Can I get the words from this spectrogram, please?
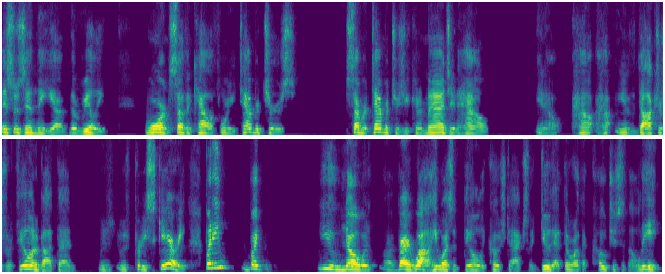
This was in the uh, the really warm Southern California temperatures, summer temperatures. You can imagine how you know how, how you know the doctors were feeling about that. It was, it was pretty scary. But he, but you know uh, very well, he wasn't the only coach to actually do that. There were other coaches in the league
